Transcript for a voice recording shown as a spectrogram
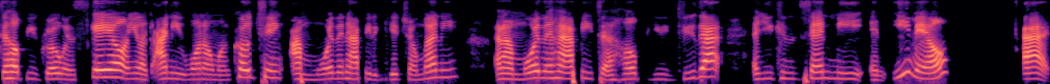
to help you grow and scale and you're like i need one-on-one coaching. I'm more than happy to get your money and I'm more than happy to help you do that. And you can send me an email at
